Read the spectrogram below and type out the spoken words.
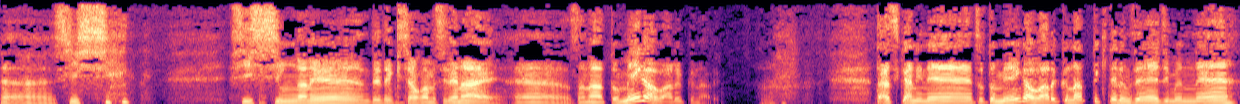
えー、失神？失神がね、出てきちゃうかもしれない。えー、その後、目が悪くなる。確かにね、ちょっと目が悪くなってきてるんですね、自分ね。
